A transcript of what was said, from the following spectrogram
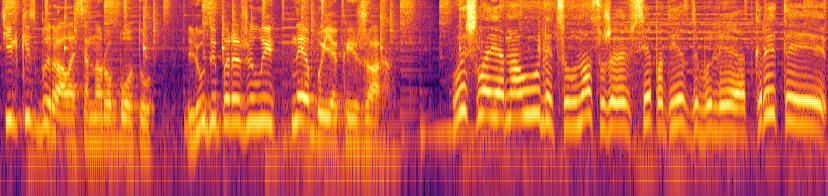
тільки збиралася на роботу. Люди пережили неабиякий жах. Вышла я на улицу, у нас уже все подъезды были открыты.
